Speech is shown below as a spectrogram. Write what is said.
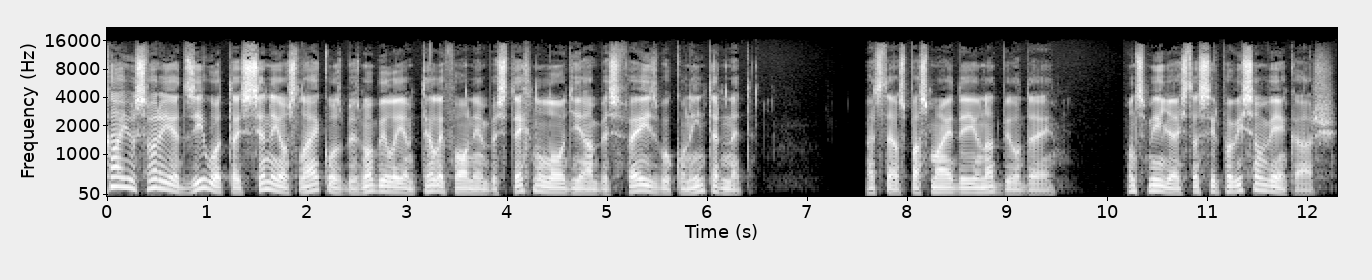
kā jūs varējāt dzīvot tais senajos laikos bez mobiliem telefoniem, bez tehnoloģijām, bez Facebook un interneta? Vectēvs pasmaidīja un atbildēja: Mans mīļais, tas ir pavisam vienkārši.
